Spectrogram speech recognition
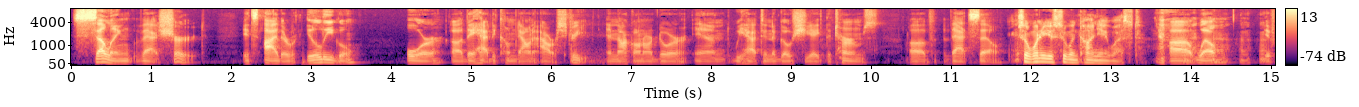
selling that shirt, it's either illegal or uh, they had to come down our street and knock on our door, and we had to negotiate the terms of that sale. so when are you suing kanye west Uh, well, if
